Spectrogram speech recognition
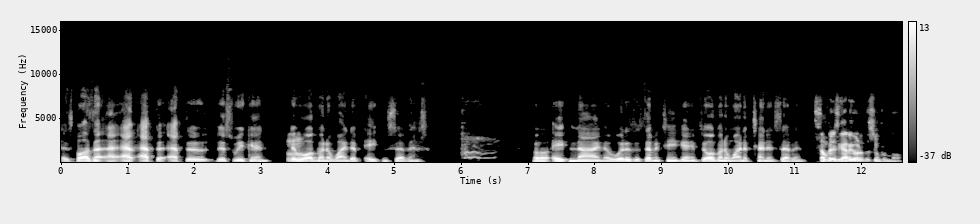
as far as I, I, after after this weekend, mm-hmm. they're all going to wind up eight and seven, or eight and nine, or what is it? Seventeen games. They're all going to wind up ten and seven. Somebody's got to go to the Super Bowl.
